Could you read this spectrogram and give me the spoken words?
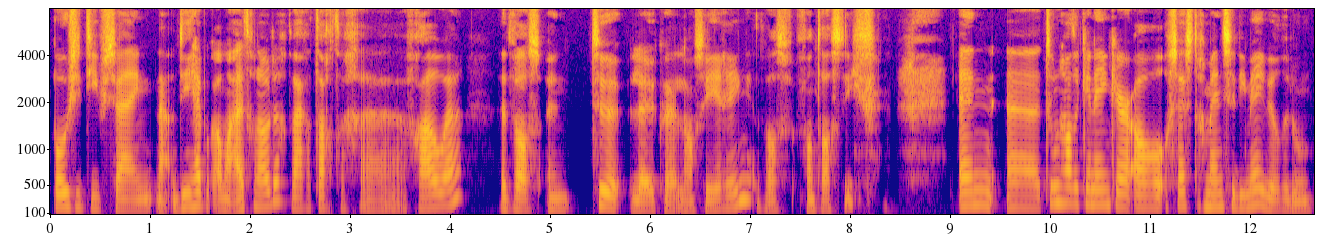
Positief zijn. Nou, die heb ik allemaal uitgenodigd. Het waren 80 uh, vrouwen. Het was een te leuke lancering. Het was fantastisch. En uh, toen had ik in één keer al 60 mensen die mee wilden doen.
